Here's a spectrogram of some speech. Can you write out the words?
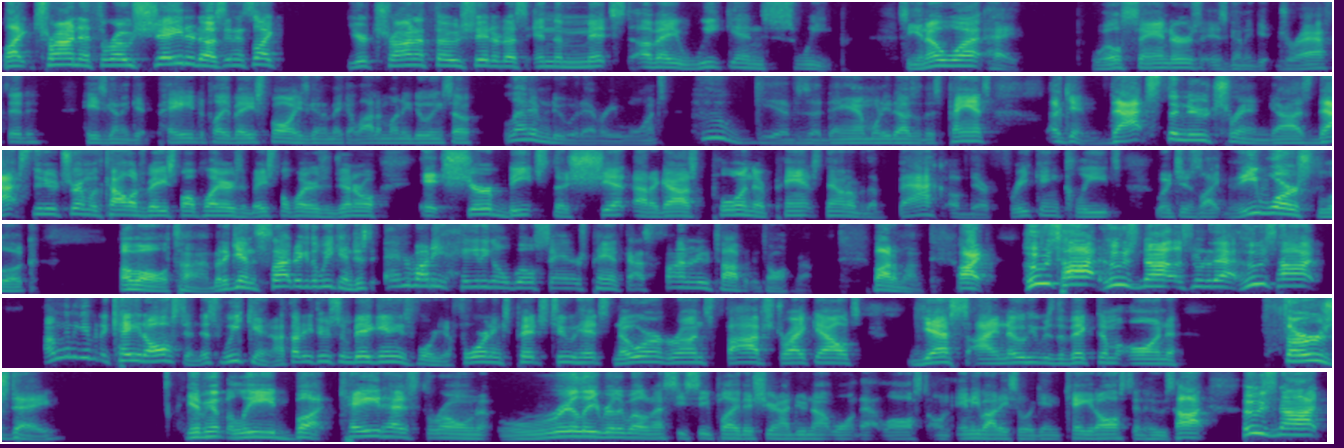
like trying to throw shade at us. And it's like, you're trying to throw shade at us in the midst of a weekend sweep. So, you know what? Hey, Will Sanders is going to get drafted. He's going to get paid to play baseball. He's going to make a lot of money doing so. Let him do whatever he wants. Who gives a damn what he does with his pants? Again, that's the new trend, guys. That's the new trend with college baseball players and baseball players in general. It sure beats the shit out of guys pulling their pants down over the back of their freaking cleats, which is like the worst look of all time. But again, slap dick of the weekend, just everybody hating on Will Sanders' pants. Guys, find a new topic to talk about. Bottom line. All right. Who's hot? Who's not? Let's move to that. Who's hot? I'm going to give it to Cade Austin this weekend. I thought he threw some big innings for you. Four innings pitched, two hits, no earned runs, five strikeouts. Yes, I know he was the victim on Thursday, giving up the lead, but Cade has thrown really, really well in SEC play this year, and I do not want that lost on anybody. So again, Cade Austin, who's hot, who's not.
